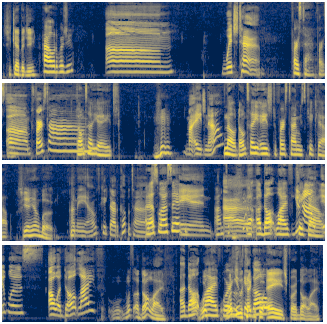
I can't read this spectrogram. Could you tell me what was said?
She kept it G. How old were you? Um which time? First time, first time. Um first time don't tell your age. my age now? No, don't tell your age the first time you was kicked out. She a young bug. I mean, I was kicked out a couple times. That's what I said. and I'm I, uh, adult life you kicked know, out. it was oh, adult life. What's adult life? adult What- life where what is you the can technical go. age for adult life?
